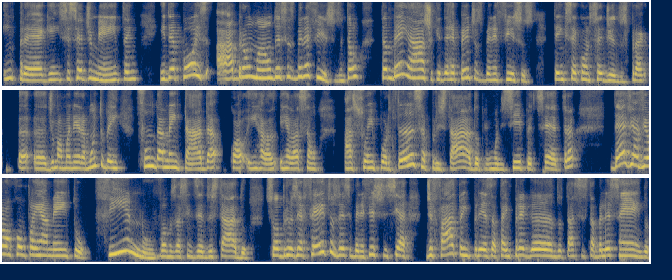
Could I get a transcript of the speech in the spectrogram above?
empreguem, se sedimentem e depois abram mão desses benefícios. Então, também acho que, de repente, os benefícios têm que ser concedidos pra, uh, uh, de uma maneira muito bem fundamentada em relação à sua importância para o Estado, para o município, etc. Deve haver um acompanhamento fino, vamos assim dizer, do Estado sobre os efeitos desse benefício, se é, de fato a empresa está empregando, está se estabelecendo,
